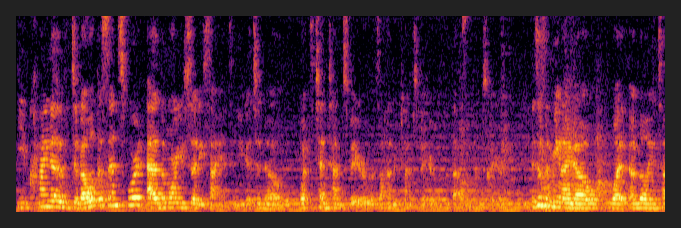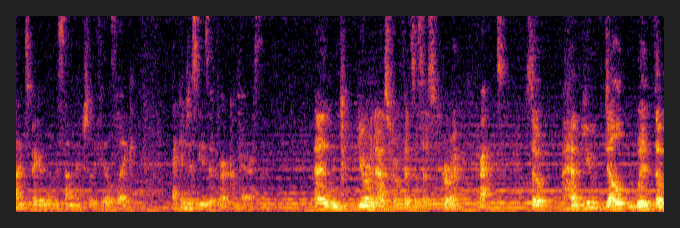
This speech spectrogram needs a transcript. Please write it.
you kind of develop a sense for it as the more you study science and you get to know what's 10 times bigger, what's 100 times bigger, what's 1,000 times bigger. It doesn't mean I know what a million times bigger than the sun actually feels like. I can just use it for a comparison. And you're an astrophysicist, correct? Correct. So have you dealt with the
